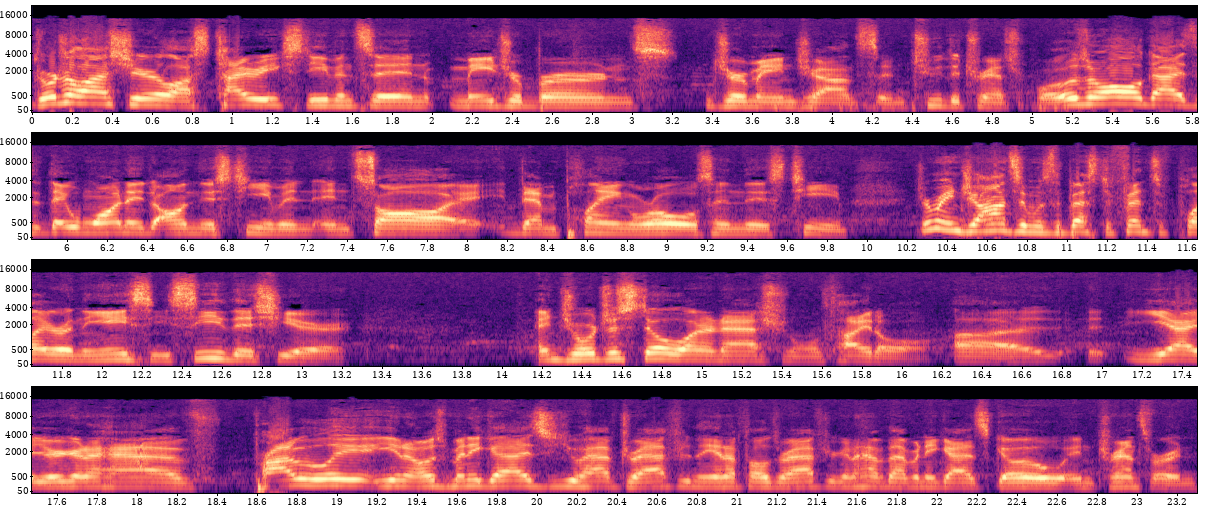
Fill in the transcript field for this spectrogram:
Georgia last year lost Tyrique Stevenson, Major Burns, Jermaine Johnson to the transfer portal. Those are all guys that they wanted on this team and, and saw them playing roles in this team. Jermaine Johnson was the best defensive player in the ACC this year, and Georgia still won a national title. Uh, yeah, you're going to have probably you know as many guys as you have drafted in the NFL draft. You're going to have that many guys go and transfer, and,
